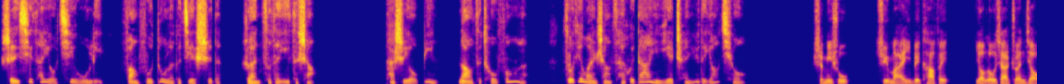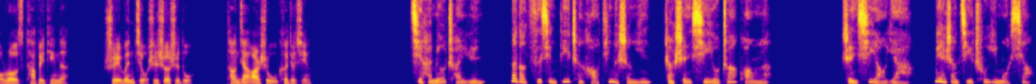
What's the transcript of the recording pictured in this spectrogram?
沈西才有气无力，仿佛渡了个劫似的，软坐在椅子上。他是有病，脑子抽风了。昨天晚上才会答应叶晨玉的要求。沈秘书。去买一杯咖啡，要楼下转角 Rose 咖啡厅的，水温九十摄氏度，糖加二十五克就行。气还没有喘匀，那道磁性低沉好听的声音让沈西又抓狂了。沈西咬牙，面上挤出一抹笑：“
